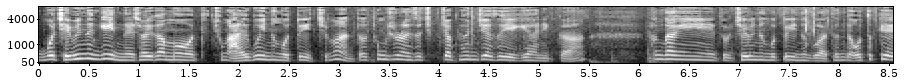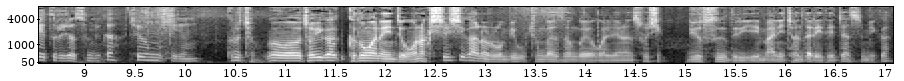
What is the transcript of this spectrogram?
뭐 재밌는 게 있네. 저희가 뭐 대충 알고 있는 것도 있지만 또 통신원에서 직접 현지에서 얘기하니까 상당히 또 재밌는 것도 있는 것 같은데 어떻게 들으셨습니까? 최영국 기자님. 그렇죠. 어, 저희가 그동안에 이제 워낙 실시간으로 미국 중간선거에 관련한 소식 뉴스들이 많이 전달이 됐지 않습니까?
